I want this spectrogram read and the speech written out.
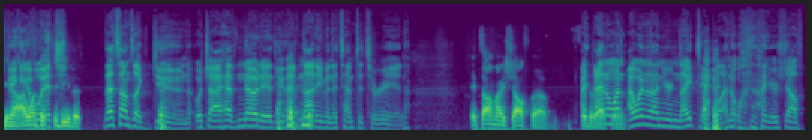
you know, I want which, this to be the. That sounds like Dune, which I have noted you have not even attempted to read. It's on my shelf though. I, I don't want. I want it on your night table. I don't want it on your shelf.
